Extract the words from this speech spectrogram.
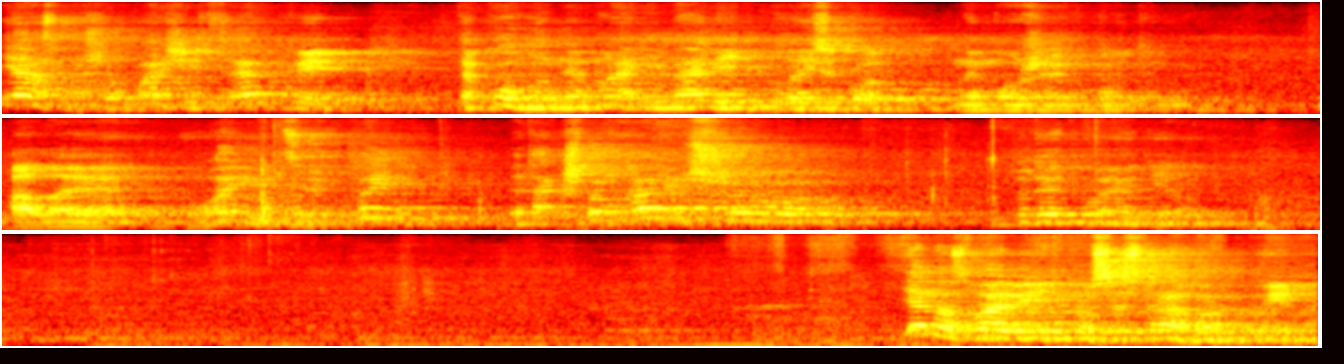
Ясно, що в вашій церкві такого нема і навіть близько не може бути. Але бувають церкви, де так штовхають, що туди твоє діло. Я назвав її то сестра Горбина,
